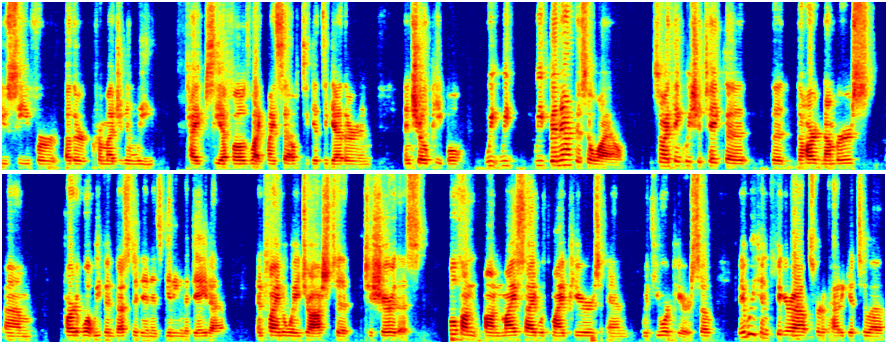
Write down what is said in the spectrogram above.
UC for other curmudgeonly type CFOs like myself to get together and, and show people we, we, we've been at this a while. So I think we should take the, the, the hard numbers. Um, part of what we've invested in is getting the data and find a way, Josh, to, to share this, both on, on my side with my peers and with your peers. So maybe we can figure out sort of how to get to a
